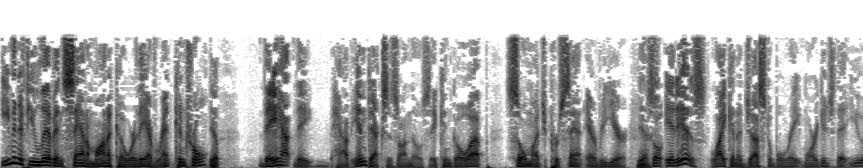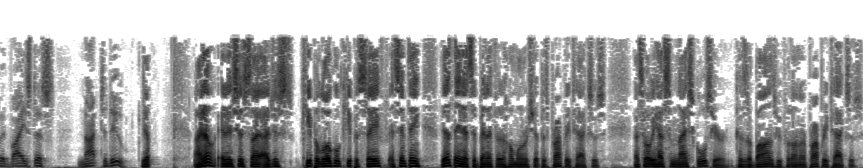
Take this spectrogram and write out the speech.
Even if you live in Santa Monica where they have rent control, Yep. They have they have indexes on those. It can go up so much percent every year. Yes. So it is like an adjustable rate mortgage that you advised us not to do. Yep. I know, and it's just I, I just keep it local, keep it safe. And same thing. The other thing that's a benefit of home ownership is property taxes. That's why we have some nice schools here because of the bonds we put on our property taxes.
